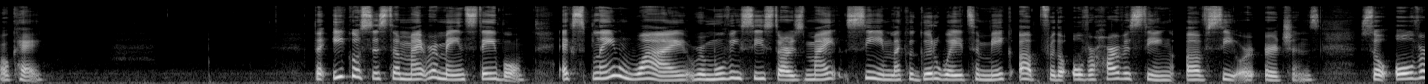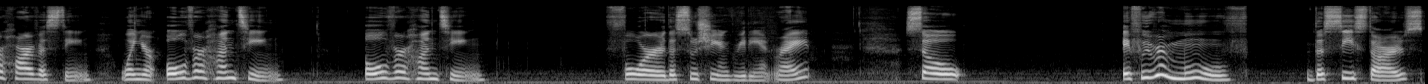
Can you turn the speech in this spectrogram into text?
okay, the ecosystem might remain stable. Explain why removing sea stars might seem like a good way to make up for the overharvesting of sea ur urchins. So, overharvesting, when you're overhunting, overhunting for the sushi ingredient, right? So, if we remove the sea stars,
